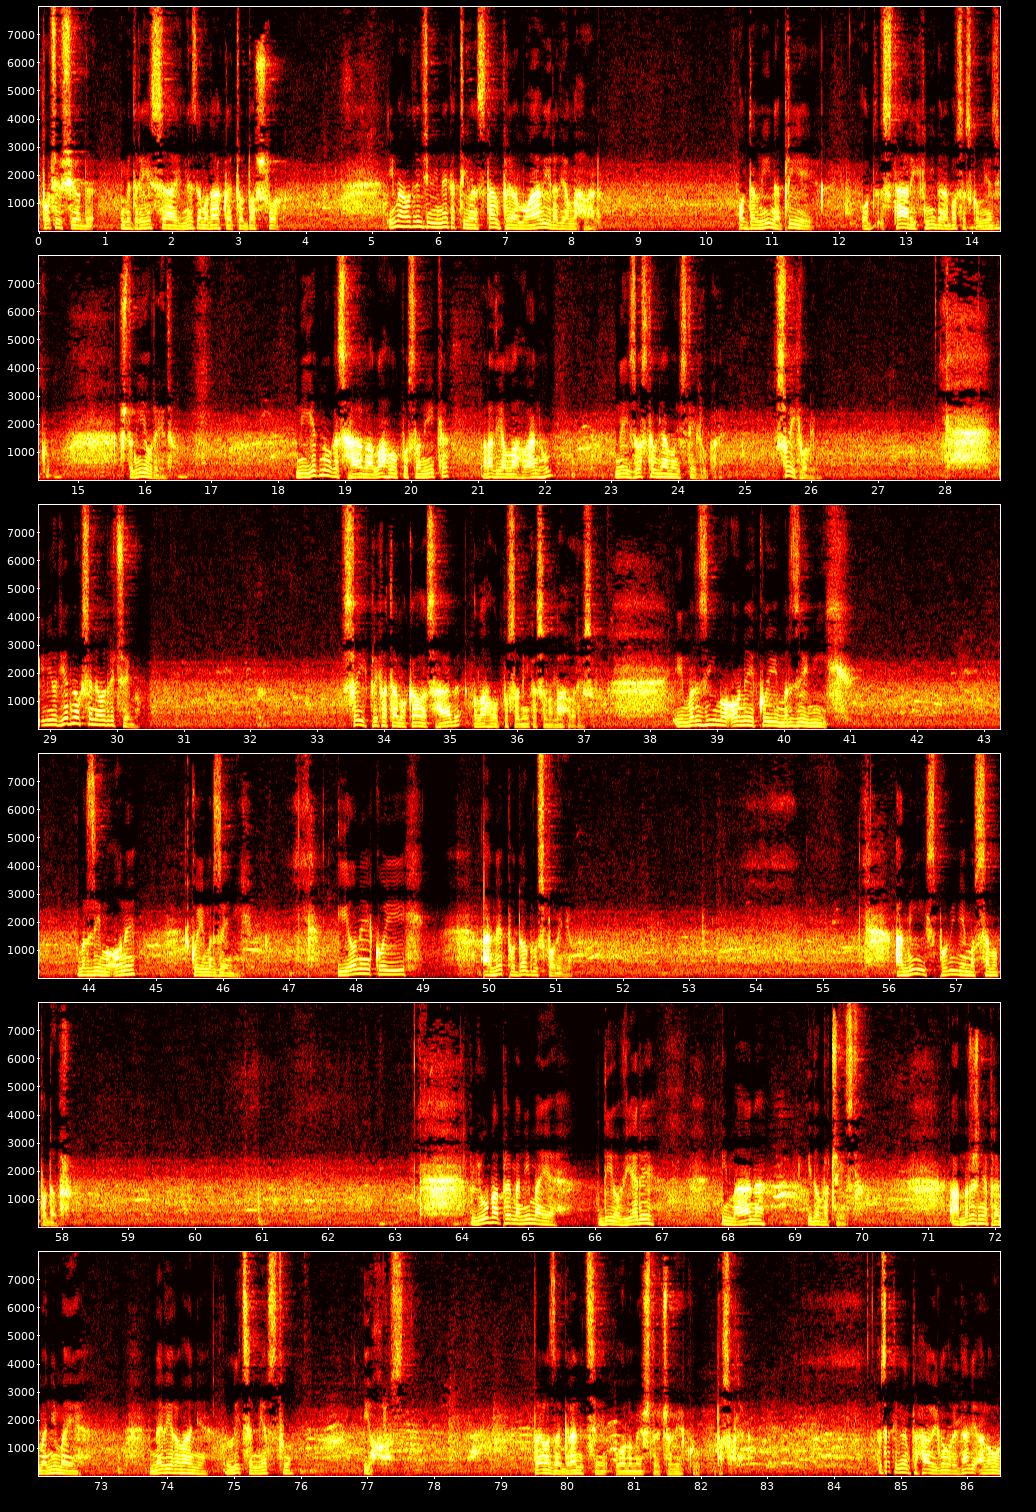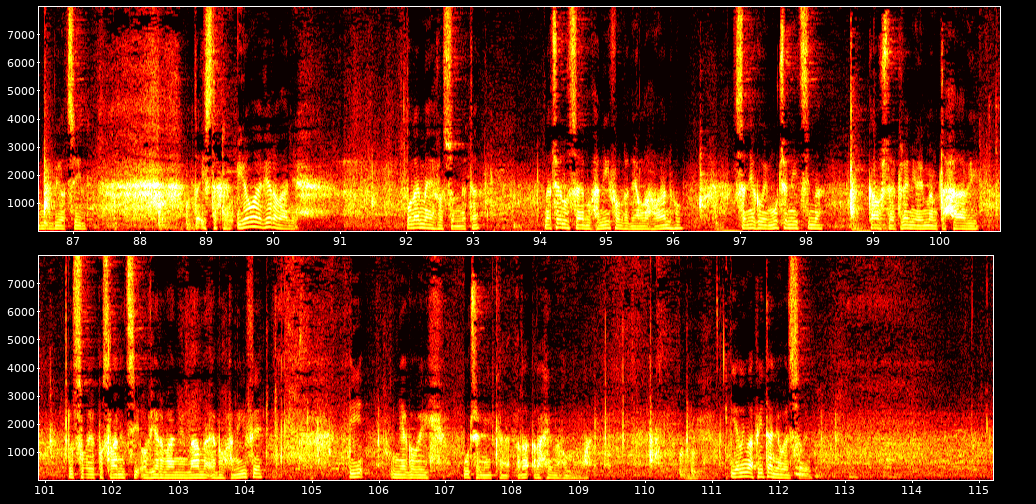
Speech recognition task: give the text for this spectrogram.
počevši od medresa i ne znam odakle je to došlo, ima određeni negativan stav prema Muavi radi Allahu anhu. Od davnina prije, od starih knjiga na bosanskom jeziku, što nije u redu. Ni jednog ashaba Allahovog poslanika, radi Allahu anhu, ne izostavljamo iz te ljubave. Sve ih volimo. I ni od jednog se ne odričemo. Sve ih prihvatamo kao ashabe Allahovog poslanika sallallahu alaihi sallam. I mrzimo one koji mrze njih. Mrzimo one koji mrze njih. I one koji ih, a ne po dobru spominju. A mi ih spominjemo samo po dobru. Ljubav prema njima je dio vjere, imana i dobročinstva. A mržnja prema njima je nevjerovanje, licemjerstvo i oholost. Prelazak granice u onome što je čovjeku dozvoljeno. Zatim Imam Tahavi govori dalje, ali ovo mi je bio cilj da istaknem. I ovo je vjerovanje u Leme Ehlu Sunneta, na čelu sa Ebu Hanifom radijallahu anhu, sa njegovim učenicima, kao što je prenio Imam Tahavi u svojoj poslanici o vjerovanju imama Ebu Hanife i njegovih učenika rahimahumullah. Je li ima pitanje ove s ovim?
